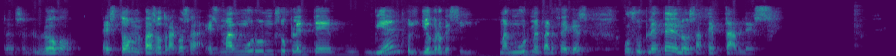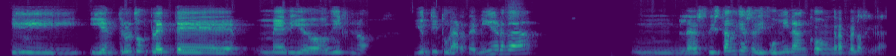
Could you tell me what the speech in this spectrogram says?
Entonces, luego, esto me pasa otra cosa. ¿Es Matt Moore un suplente bien? Pues yo creo que sí. Matt Moore me parece que es un suplente de los aceptables. Y, y entre un suplente medio digno y un titular de mierda, mmm, las distancias se difuminan con gran velocidad.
